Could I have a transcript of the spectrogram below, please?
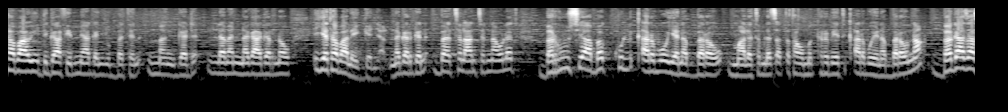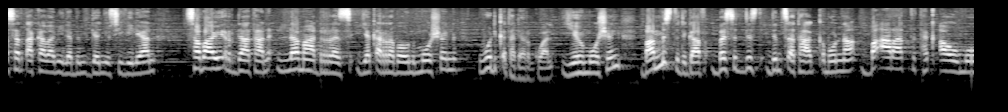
ሰብአዊ ድጋፍ የሚያገኙበትን መንገድ ለመነጋገር ነው እየተባለ ይገኛል። ነገር ግን በትላንትናው ዕለት በሩሲያ በኩል ቀርቦ የነበረው ማለትም ለጸጥታው ምክር ቤት ቀርቦ የነበረውና በጋዛ ሰርጥ አካባቢ ለሚገኙ civilian ሰብአዊ እርዳታን ለማድረስ የቀረበውን motion ውድቅ ተደርጓል። ይህ motion በአምስት ድጋፍ፣ በስድስት ድምፀ ተአቅቦና በአራት ተቃውሞ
